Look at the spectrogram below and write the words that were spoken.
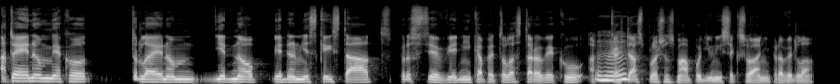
A to je jenom jako, tohle je jenom jedno, jeden městský stát prostě v jedné kapitole starověku a Mhm. mm-hmm. každá společnost má podivný sexuální pravidla,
